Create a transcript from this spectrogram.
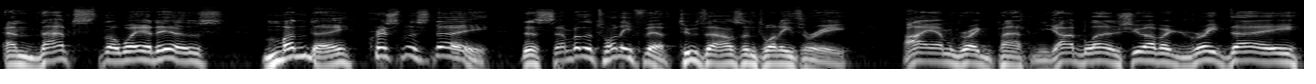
And that's the way it is. Monday, Christmas Day, December the 25th, 2023. I am Greg Patten. God bless you. Have a great day.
